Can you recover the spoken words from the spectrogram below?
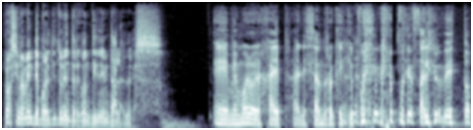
Próximamente por el título intercontinental, Andrés. Eh, me muero del hype, Alessandro. ¿Qué, qué, puede, ¿Qué, puede, salir de esto?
